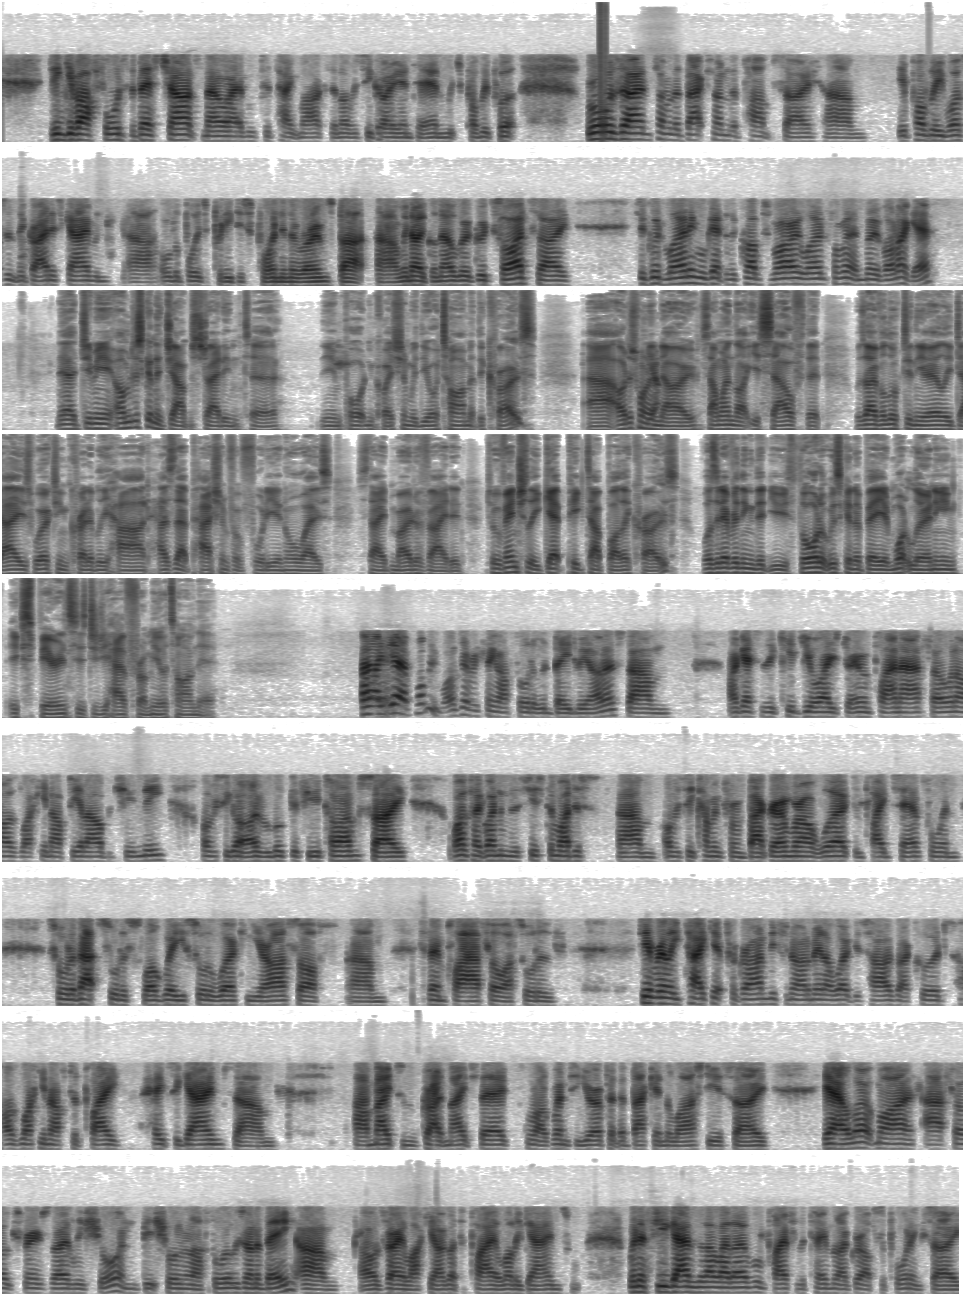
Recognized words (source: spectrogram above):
didn't give our forwards the best chance, and they were able to take marks and obviously go end to end, which probably put Rosa and some of the backs under the pump. So um, it probably wasn't the greatest game, and uh, all the boys are pretty disappointed in the rooms. But uh, we know Glenelg are a good side, so it's a good learning. We'll get to the club tomorrow, learn from it, and move on, I guess. Now, Jimmy, I'm just going to jump straight into the important question with your time at the Crows. Uh, I just want to Yeah. know someone like yourself that was overlooked in the early days, worked incredibly hard, has that passion for footy, and always stayed motivated to eventually get picked up by the Crows. Was it everything that you thought it was going to be, and what learning experiences did you have from your time there? Uh, yeah, it probably was everything I thought it would be, to be honest. Um, I guess as a kid, you always dream of playing AFL, and I was lucky enough to get an opportunity. Obviously, got overlooked a few times. So once I got into the system, I just um, obviously coming from a background where I worked and played SANFL and sort of that sort of slog where you're sort of working your ass off um, to then play AFL, I sort of didn't really take it for granted, if you know what I mean. I worked as hard as I could. I was lucky enough to play heaps of games. Um, I made some great mates there. Like went to Europe at the back end of last year, so yeah. Although my AFL experience was only short and a bit shorter than I thought it was going to be, um, I was very lucky. I got to play a lot of games, win a few games at Adelaide Oval, and play for the team that I grew up supporting. So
